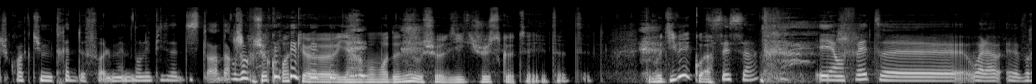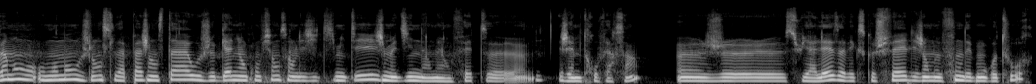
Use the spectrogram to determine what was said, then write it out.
je crois que tu me traites de folle même dans l'épisode d'Histoire d'argent. Je crois qu'il y a un moment donné où je dis juste que tu es, motivé, quoi. C'est ça. Et en fait, euh, voilà, euh, vraiment au moment où je lance la page Insta, où je gagne en confiance, en légitimité, je me dis non mais en fait, euh, j'aime trop faire ça. je suis à l'aise avec ce que je fais, les gens me font des bons retours.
